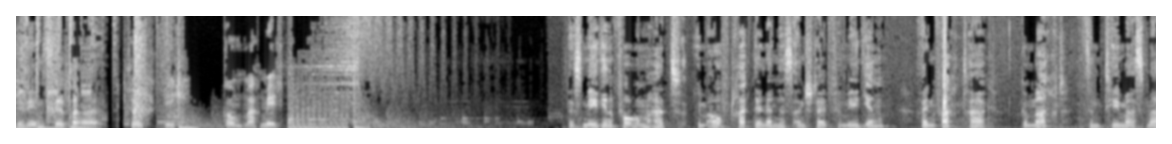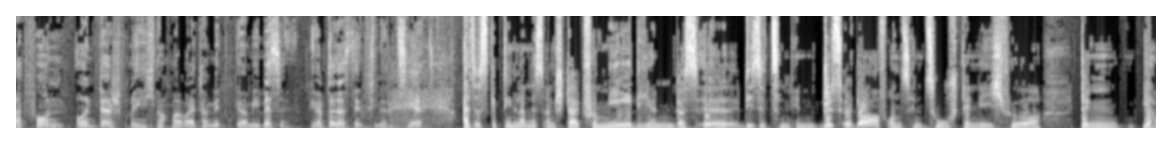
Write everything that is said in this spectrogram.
der Lebenshilferat. Such dich. Komm, mach mit. Das Medienforum hat im Auftrag der Landesanstalt für Medien einen Fachtag gemacht zum Thema Smartphone und da spreche ich nochmal weiter mit Gabi Wessel. Wie habt ihr das denn finanziert? Also es gibt die Landesanstalt für Medien, das, äh, die sitzen in Düsseldorf und sind zuständig für den ja,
